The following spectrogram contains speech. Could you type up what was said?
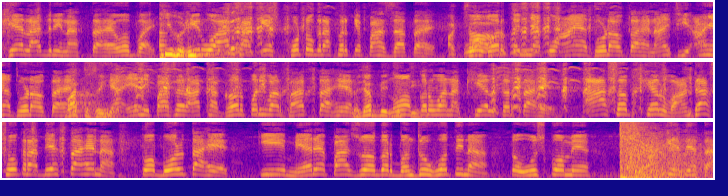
खेल आदरी नाखता है ओ भाई फिर वो आखा केस फोटोग्राफर के पास जाता है अच्छा। वो वर कन्या को आया दौड़ावता है અહીંથી આયા દોડાવતા है વાત તો સહી છે. ત્યાં એની પાછળ આખા આખા ઘર પરિવાર ભાગતા હે નો કરવાના ખેલ કરતા હે. આ સબ ખેલ વાંઢા છોકરા દેખતા હે ના તો બોલતા હે कि मेरे पास जो अगर बंदूक होती ना तो उसको मैं के देता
